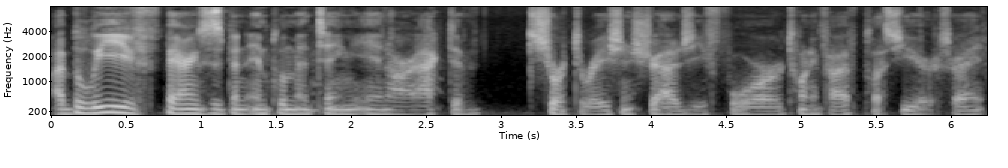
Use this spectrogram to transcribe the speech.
I believe Barings has been implementing in our active short duration strategy for 25 plus years, right?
